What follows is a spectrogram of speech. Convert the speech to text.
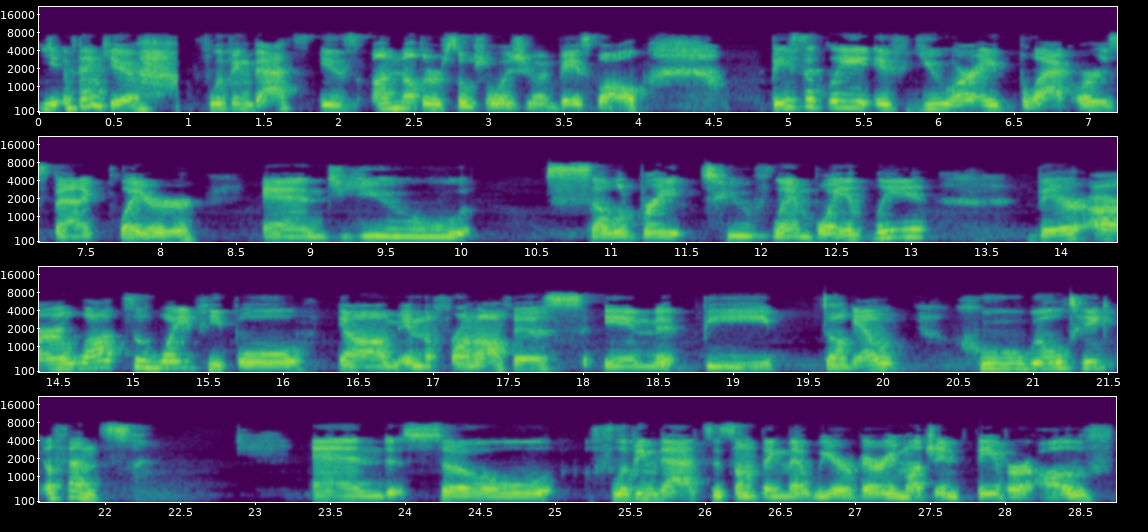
Yeah, thank you. Flipping bats is another social issue in baseball. Basically, if you are a black or Hispanic player and you celebrate too flamboyantly, there are lots of white people um, in the front office, in the dugout, who will take offense. And so, flipping bats is something that we are very much in favor of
